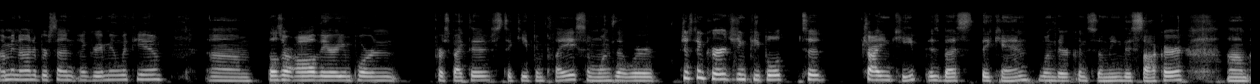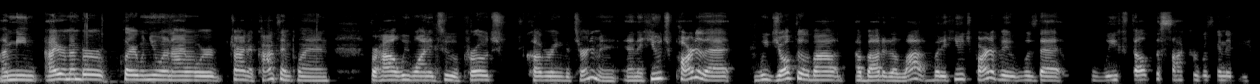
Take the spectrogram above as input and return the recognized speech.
I'm in 100% agreement with you. Um, those are all very important perspectives to keep in place and ones that we're just encouraging people to try and keep as best they can when they're consuming this soccer. Um, I mean, I remember, Claire, when you and I were trying to content plan for how we wanted to approach covering the tournament. And a huge part of that, we joked about about it a lot, but a huge part of it was that we felt the soccer was going to be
